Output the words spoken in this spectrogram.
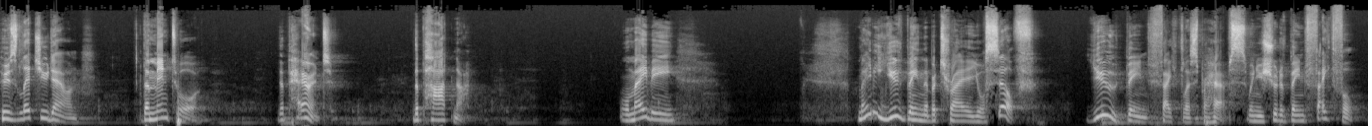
who's let you down. the mentor, the parent, the partner. Or maybe, maybe you've been the betrayer yourself. You've been faithless, perhaps, when you should have been faithful.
